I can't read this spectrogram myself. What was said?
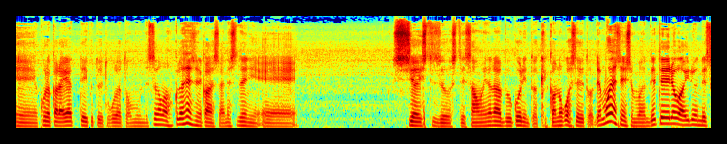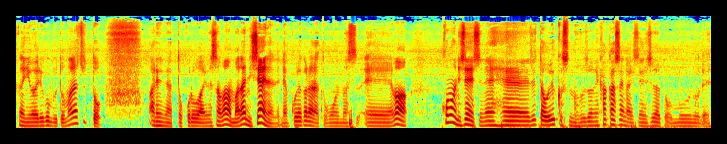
えー、これからやっていくというところだと思うんですが、まあ、福田選手に関してはね、すでに、えー、試合出場して3割7分5厘と結果を残していると、で、モヤ選手も出てはいるんですが、2割5分と、まだちょっと、あれなところはありますが、まあ、まだ2試合なんでね、これからだと思います。えー、まあこの2選手ね、えー、絶対オリックスの風土に欠かせない選手だと思うので、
